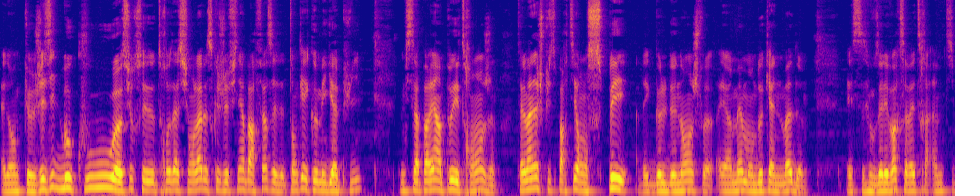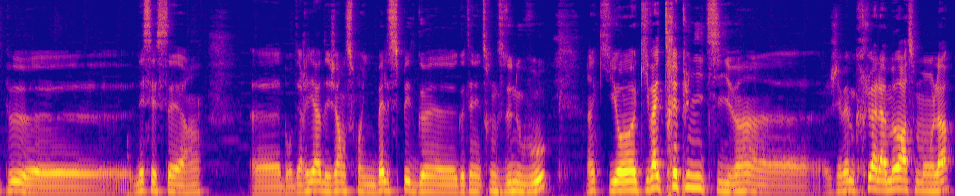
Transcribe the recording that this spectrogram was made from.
Et donc euh, j'hésite beaucoup euh, sur cette rotation-là, parce que je vais finir par faire, c'est tanker avec Omega Puits. Même si ça paraît un peu étrange. Tellement que je puisse partir en spé avec Golden Ange, et même en can mode. Et vous allez voir que ça va être un petit peu euh, nécessaire. Hein. bon, derrière, déjà, on se prend une belle spé de Goten et Trunks de nouveau. hein, qui, euh, qui va être très punitive. Hein, euh, J'ai même cru à la mort à ce moment-là.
